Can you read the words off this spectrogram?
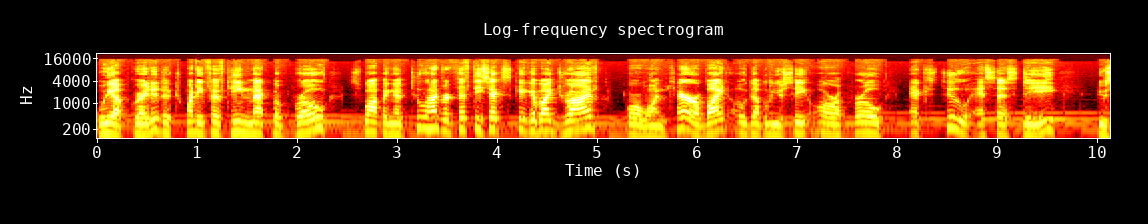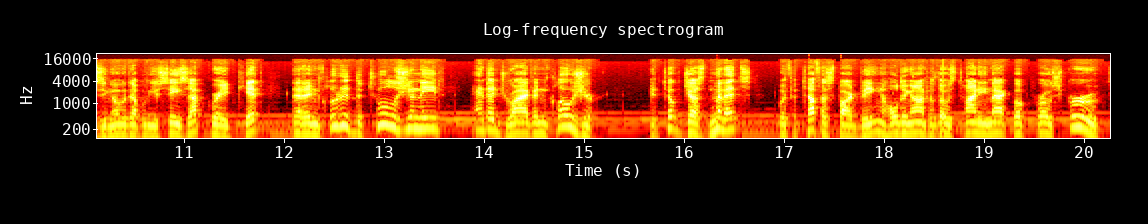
We upgraded a 2015 MacBook Pro, swapping a 256 gigabyte drive for 1 terabyte OWC Aura Pro X2 SSD using OWC's upgrade kit that included the tools you need and a drive enclosure. It took just minutes, with the toughest part being holding on to those tiny MacBook Pro screws.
